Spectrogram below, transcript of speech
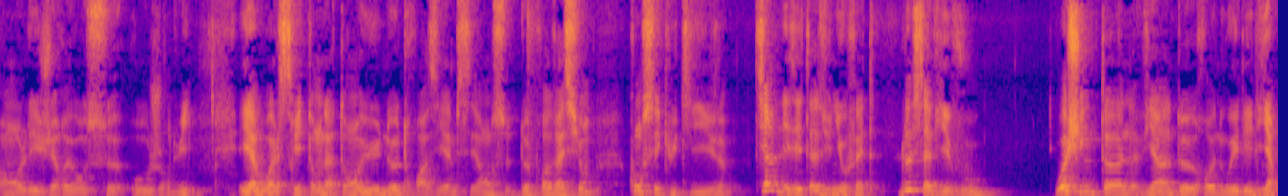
en légère hausse aujourd'hui. Et à Wall Street, on attend une troisième séance de progression consécutive. Tiens, les États-Unis, au fait, le saviez-vous? Washington vient de renouer les liens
